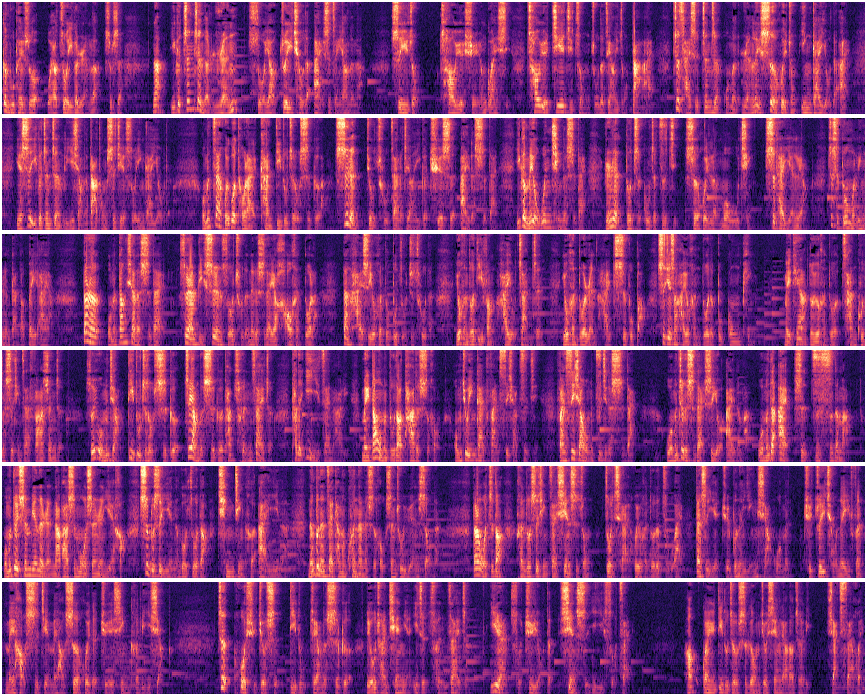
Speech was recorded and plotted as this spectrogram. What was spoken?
更不配说我要做一个人了，是不是？那一个真正的人所要追求的爱是怎样的呢？是一种超越血缘关系、超越阶级种族的这样一种大爱。这才是真正我们人类社会中应该有的爱，也是一个真正理想的大同世界所应该有的。我们再回过头来看《帝都》这首诗歌，诗人就处在了这样一个缺失爱的时代，一个没有温情的时代，人人都只顾着自己，社会冷漠无情，世态炎凉，这是多么令人感到悲哀啊！当然，我们当下的时代虽然比诗人所处的那个时代要好很多了。但还是有很多不足之处的，有很多地方还有战争，有很多人还吃不饱，世界上还有很多的不公平，每天啊都有很多残酷的事情在发生着。所以，我们讲《帝都》这首诗歌，这样的诗歌它存在着，它的意义在哪里？每当我们读到它的时候，我们就应该反思一下自己，反思一下我们自己的时代。我们这个时代是有爱的吗？我们的爱是自私的吗？我们对身边的人，哪怕是陌生人也好，是不是也能够做到亲近和爱意呢？能不能在他们困难的时候伸出援手呢？当然，我知道很多事情在现实中做起来会有很多的阻碍，但是也绝不能影响我们去追求那一份美好世界、美好社会的决心和理想。这或许就是帝都这样的诗歌流传千年，一直存在着，依然所具有的现实意义所在。好，关于《帝都》这首诗歌，我们就先聊到这里，下期再会。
